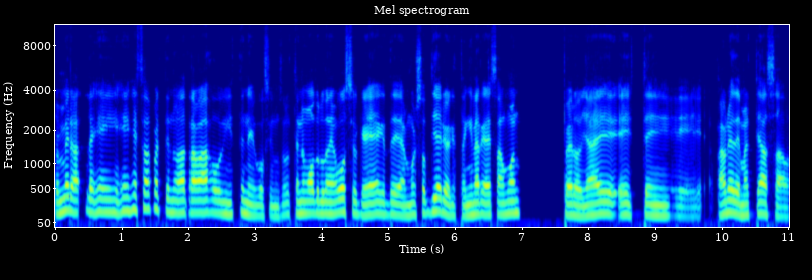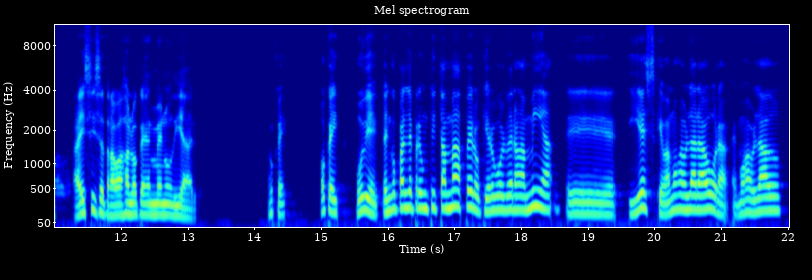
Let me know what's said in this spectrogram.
Pues mira, en, esa parte no da trabajo en este negocio. Nosotros tenemos otro negocio que es de almuerzos diarios, que está en el área de San Juan, pero ya es, este, abre de martes a sábado. Ahí sí se trabaja lo que es el menú diario. Ok, ok, muy bien. Tengo un par de preguntitas más, pero quiero volver a la mía. Eh, y es que vamos a hablar ahora, hemos hablado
